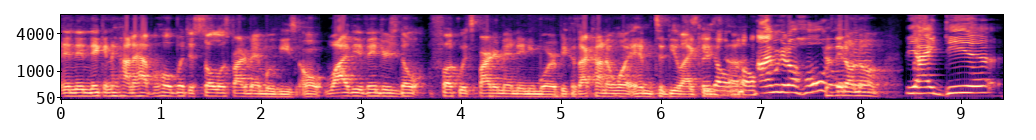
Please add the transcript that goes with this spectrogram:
and then they can kind of have a whole bunch of solo Spider-Man movies on why the Avengers don't fuck with Spider-Man anymore. Because I kind of want him to be like They his. don't uh, know. I'm gonna hold. they don't know. the idea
